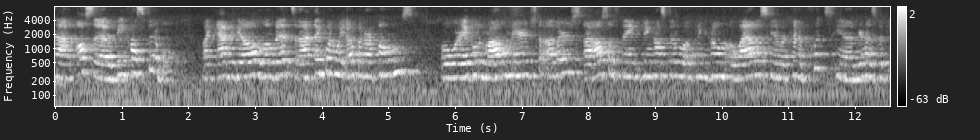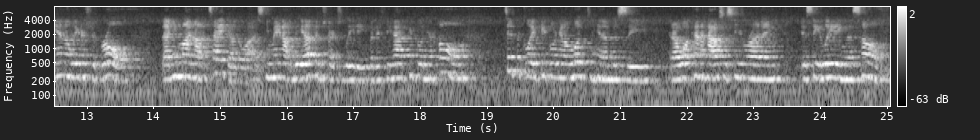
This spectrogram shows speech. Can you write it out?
Um, also, be hospitable. Like Abigail, a little bit. I think when we open our homes, or we're able to model marriage to others. I also think being hospitable, opening your home allows him or kind of puts him, your husband, in a leadership role that he might not take otherwise. He may not be up in church leading, but if you have people in your home, typically people are going to look to him to see, you know, what kind of house is he running? Is he leading this home?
